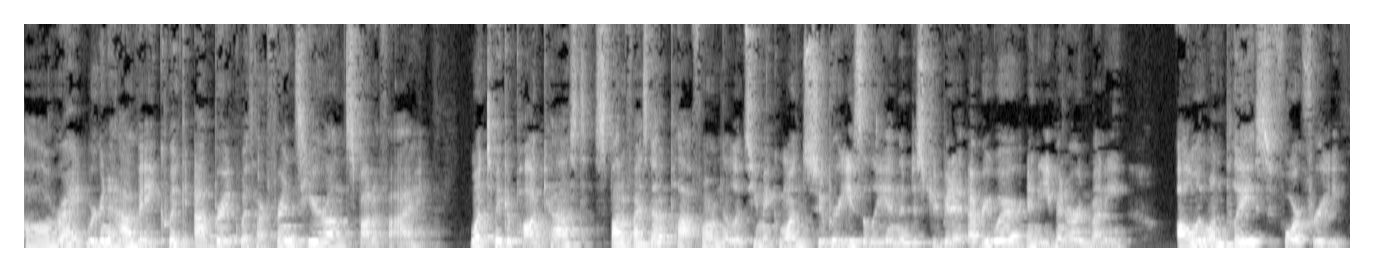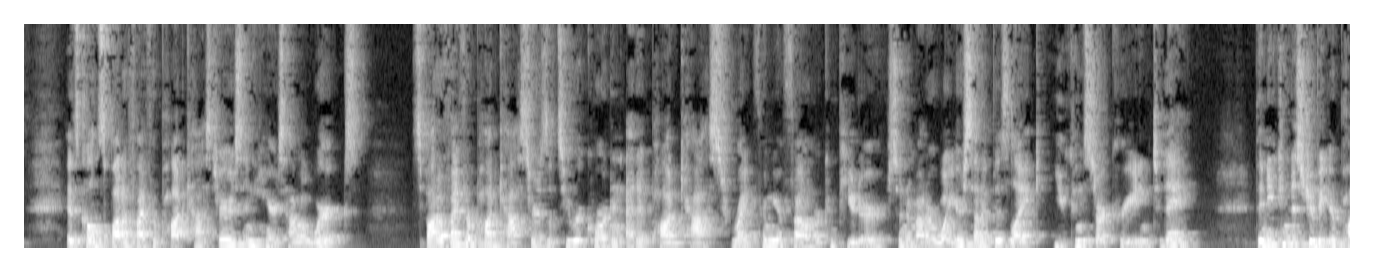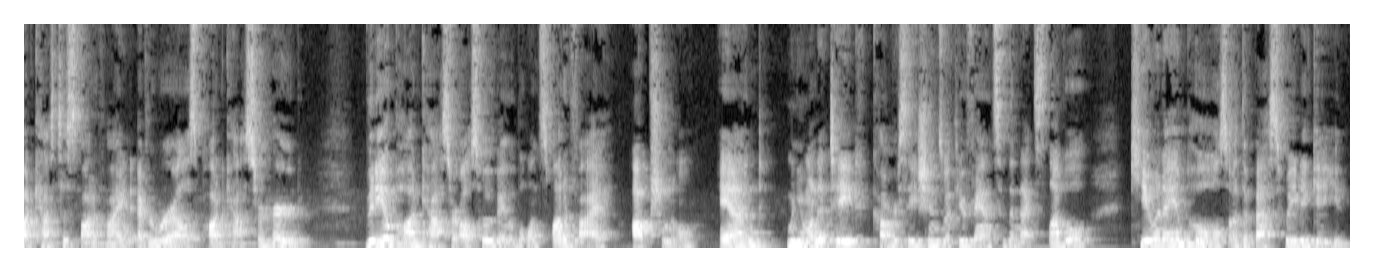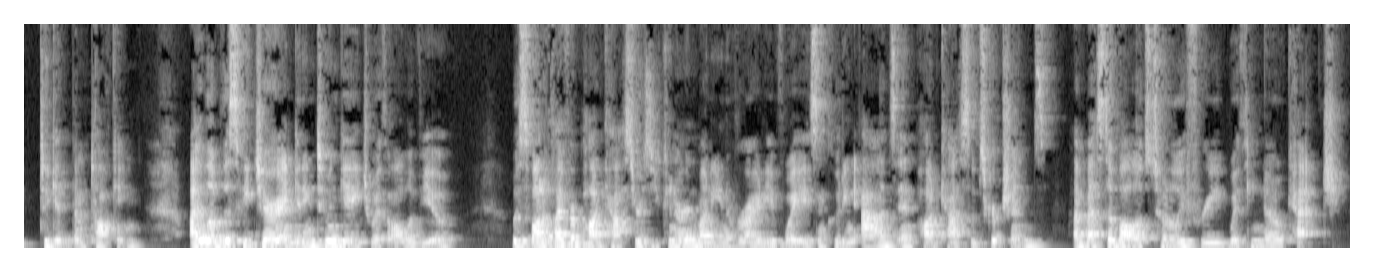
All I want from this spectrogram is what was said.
All right, we're going to have a quick ad break with our friends here on Spotify. Want to make a podcast? Spotify's got a platform that lets you make one super easily and then distribute it everywhere and even earn money, all in one place for free. It's called Spotify for Podcasters, and here's how it works. Spotify for Podcasters lets you record and edit podcasts right from your phone or computer, so no matter what your setup is like, you can start creating today. Then you can distribute your podcast to Spotify and everywhere else podcasts are heard. Video podcasts are also available on Spotify, optional. And when you want to take conversations with your fans to the next level, Q&A and polls are the best way to get you to get them talking. I love this feature and getting to engage with all of you. With Spotify for podcasters, you can earn money in a variety of ways, including ads and podcast subscriptions. And best of all, it's totally free with no catch.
